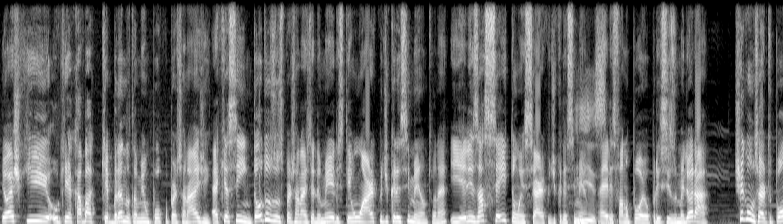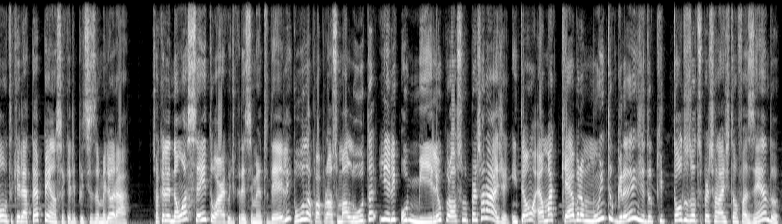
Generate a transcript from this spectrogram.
eu acho que o que acaba quebrando também um pouco o personagem é que, assim, todos os personagens dele no meio, eles têm um arco de crescimento, né? E eles aceitam esse arco de crescimento. Isso. Aí eles falam, pô, eu preciso melhorar. Chega um certo ponto que ele até pensa que ele precisa melhorar. Só que ele não aceita o arco de crescimento dele, pula pra próxima luta e ele humilha o próximo personagem. Então é uma quebra muito grande do que todos os outros personagens estão fazendo.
